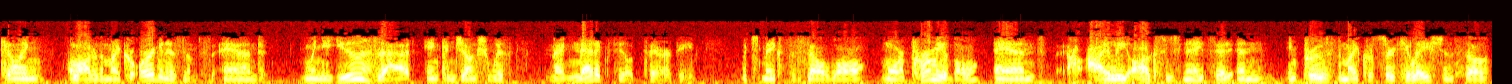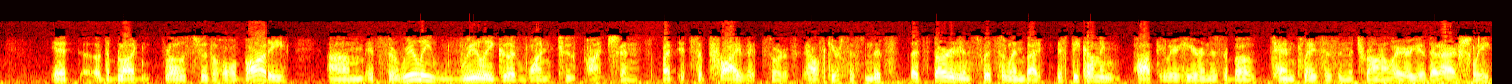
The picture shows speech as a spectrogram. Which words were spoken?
killing a lot of the microorganisms. And when you use that in conjunction with magnetic field therapy, which makes the cell wall more permeable and highly oxygenates it and improves the microcirculation so it uh, the blood flows through the whole body, um, it's a really, really good one-two punch, and but it's a private sort of healthcare system. That's that started in Switzerland, but it's becoming popular here, and there's about ten places in the Toronto area that actually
